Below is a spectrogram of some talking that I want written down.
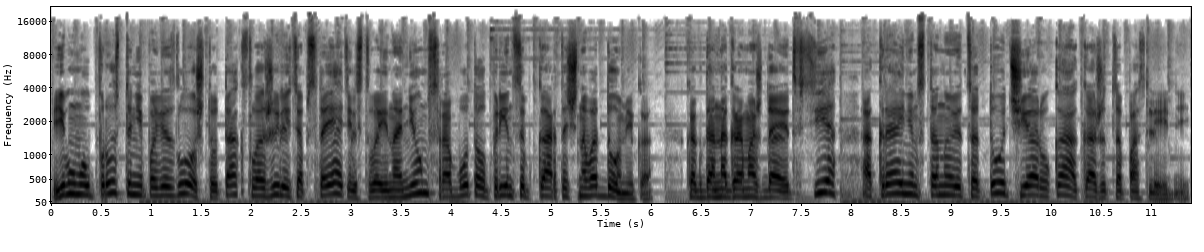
Ему, мол, просто не повезло, что так сложились обстоятельства, и на нем сработал принцип карточного домика, когда нагромождают все, а крайним становится тот, чья рука окажется последней.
